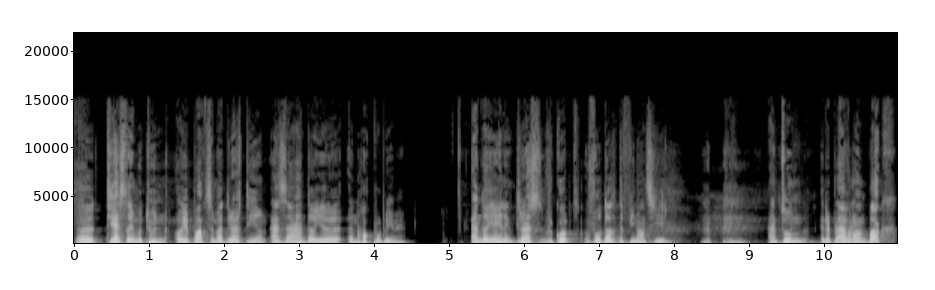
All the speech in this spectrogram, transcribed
Eh, het eerste dat je moet doen, als je pakt ze met drusdieren en zeggen dat je een hokprobleem hebt. En dat je eigenlijk drus verkoopt voordat het te financieren. en toen, in de plaats van een bak,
